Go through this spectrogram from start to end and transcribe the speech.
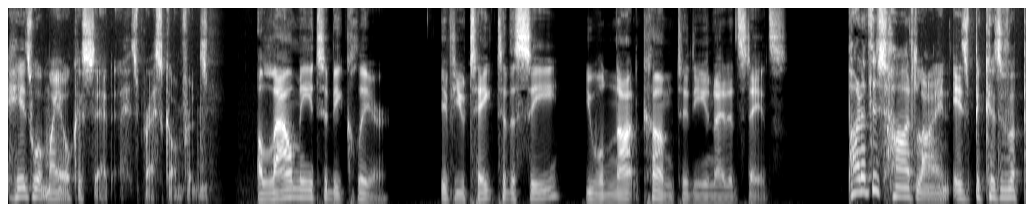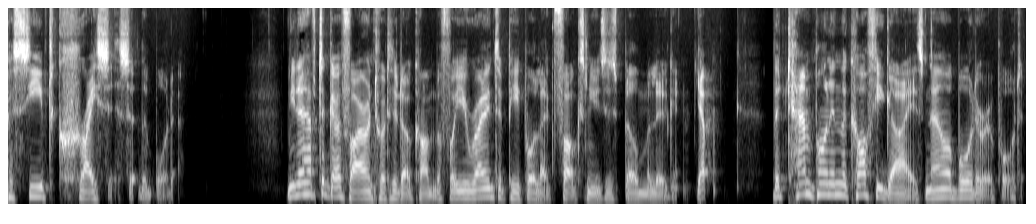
Here's what Mayorkas said at his press conference Allow me to be clear. If you take to the sea, you will not come to the United States. Part of this hard line is because of a perceived crisis at the border. You don't have to go far on Twitter.com before you run into people like Fox News' Bill Melugin. Yep, the tampon in the coffee guy is now a border reporter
